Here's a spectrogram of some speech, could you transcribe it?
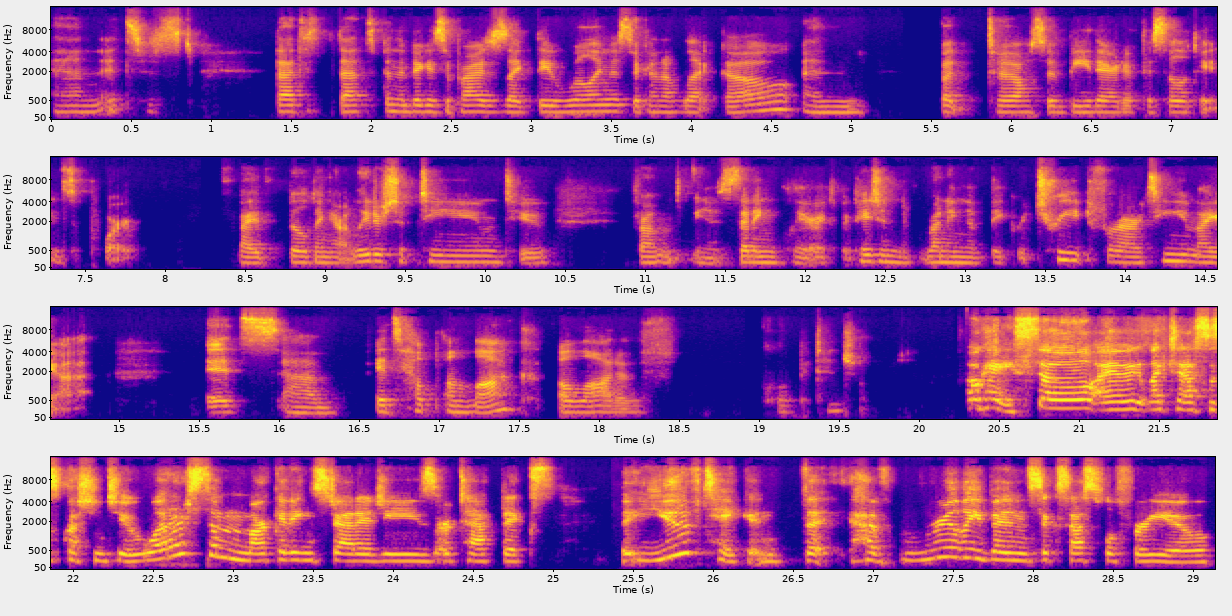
And it's just that's that's been the biggest surprise is like the willingness to kind of let go and but to also be there to facilitate and support by building our leadership team to from you know setting clear expectations running a big retreat for our team. I got it's um, it's helped unlock a lot of core potential. Okay so i would like to ask this question too. What are some marketing strategies or tactics that you've taken that have really been successful for you.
